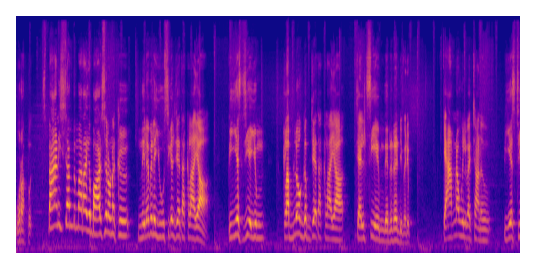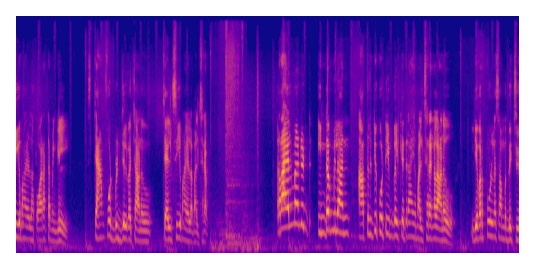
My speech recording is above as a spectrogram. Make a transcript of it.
ഉറപ്പ്. സ്പാനിഷ് ചാമ്പ്യന്മാരായ ബാഴ്സലോണക്ക് നിലവിലെ യു സി എൽ ജേതാക്കളായ പി എസ് ജിയെയും ക്ലബ് ലോകകപ്പ് ജേതാക്കളായ ചെൽസിയെയും നേരിടേണ്ടി വരും. ക്യാംനൌവിൽ വെച്ചാണ് പി എസ് ജിയുമായുള്ള പോരാട്ടമെങ്കിൽ സ്റ്റാംഫോർഡ് ബ്രിഡ്ജിൽ വെച്ചാണ് ചെൽസിയുമായുള്ള മത്സരം. Real Madrid Inter Milan Atletico ടീമുകൾക്കെതിരായ മത്സരങ്ങളാണ് ലിവർപൂളിനെ സംബന്ധിച്ച്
